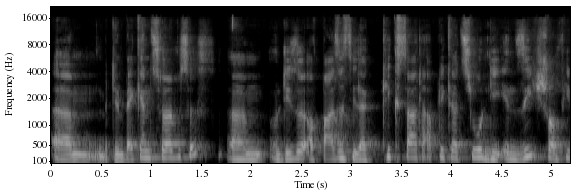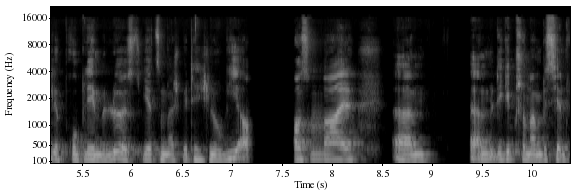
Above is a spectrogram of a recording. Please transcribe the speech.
ähm, mit den Backend-Services ähm, und diese auf Basis dieser Kickstarter-Applikation, die in sich schon viele Probleme löst, wie zum Beispiel Technologieauswahl, ähm, ähm, die gibt schon mal ein bisschen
